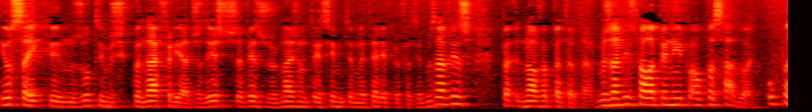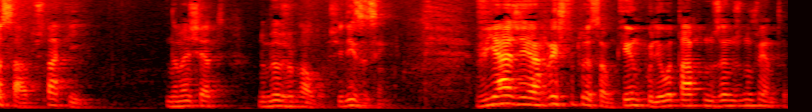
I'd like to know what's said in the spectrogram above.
Eu sei que nos últimos, quando há feriados destes, às vezes os jornais não têm assim muita matéria para fazer, mas às vezes nova para tratar. Mas às vezes vale a pena ir ao passado. Olha, o passado está aqui, na manchete do meu jornal de hoje, e diz assim: Viagem à reestruturação que encolheu a TAP nos anos 90.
